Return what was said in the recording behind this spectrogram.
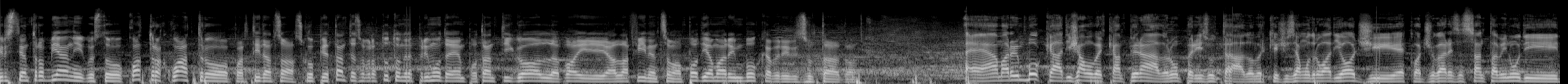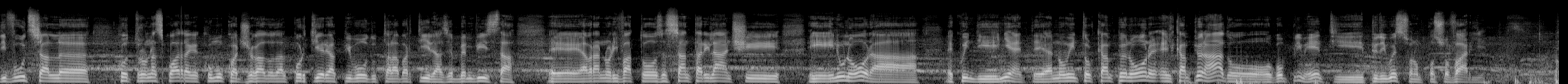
Cristian Trobiani, questo 4-4 partita insomma, scoppiettante soprattutto nel primo tempo, tanti gol, poi alla fine insomma, un po' di amaro in bocca per il risultato. Eh, amaro in bocca diciamo per il campionato, non per il risultato, perché ci siamo trovati oggi ecco, a giocare 60 minuti di futsal eh, contro una squadra che comunque ha giocato dal portiere al pivot tutta la partita, si è ben vista, eh, avranno rifatto 60 rilanci in un'ora e quindi niente, hanno vinto il, il campionato, complimenti, più di questo non posso fargli.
